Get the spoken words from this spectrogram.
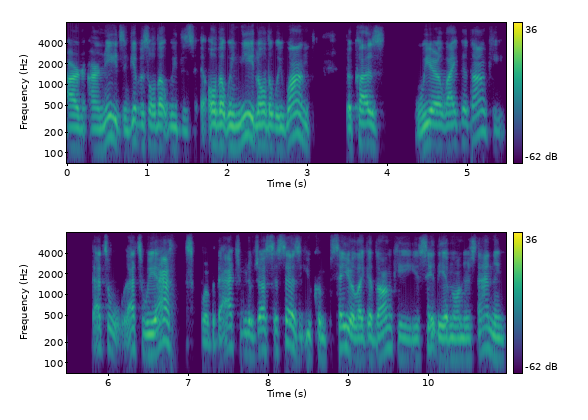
our, our needs and give us all that we all that we need, all that we want, because we are like a donkey. That's that's what we ask for. But the attribute of justice says you can say you're like a donkey. You say they have no understanding,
